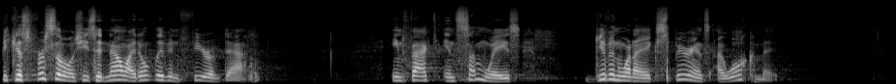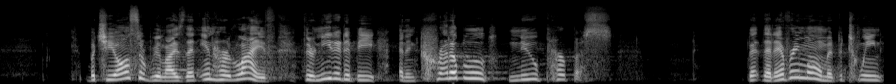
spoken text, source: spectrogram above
Because, first of all, she said, Now I don't live in fear of death. In fact, in some ways, given what I experience, I welcome it. But she also realized that in her life, there needed to be an incredible new purpose. That, that every moment between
